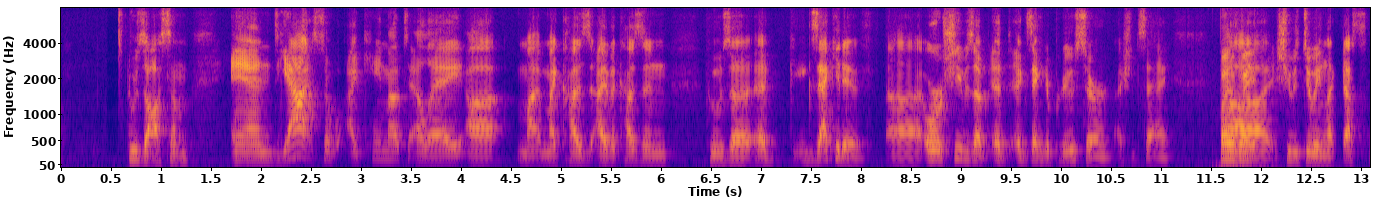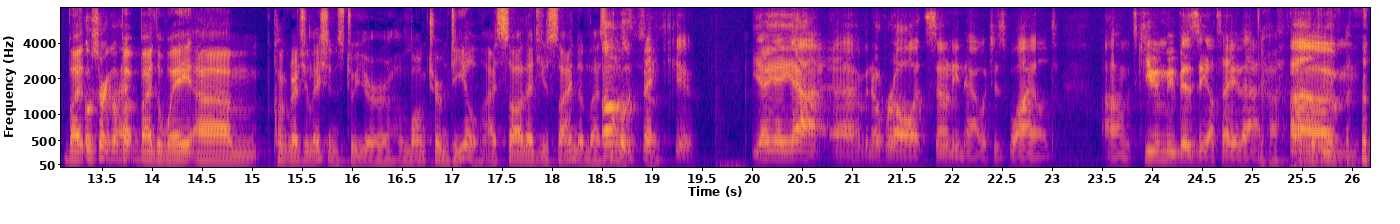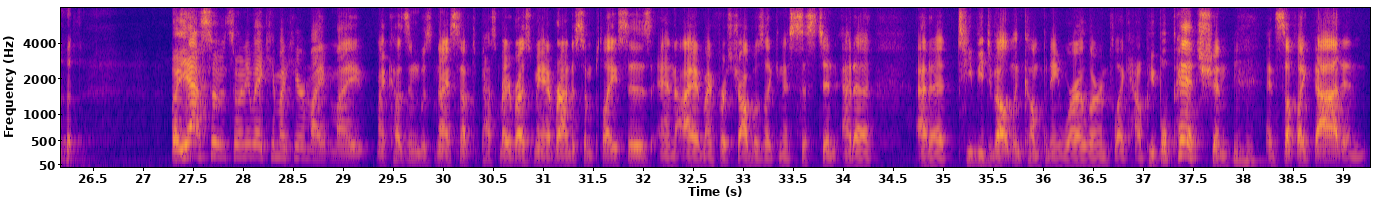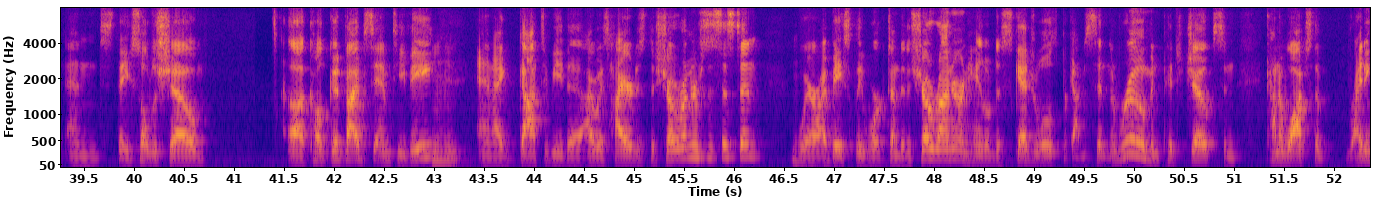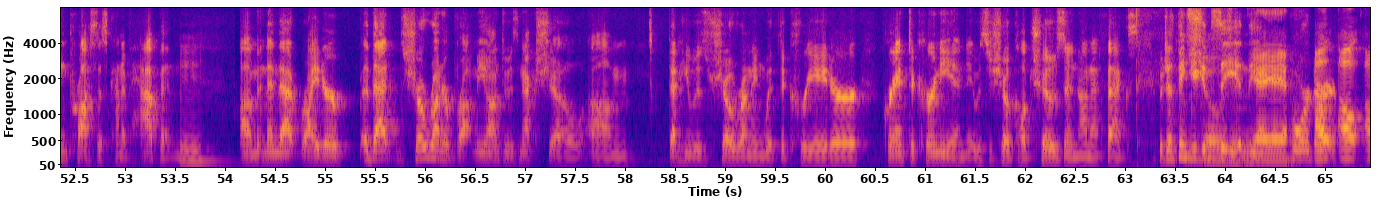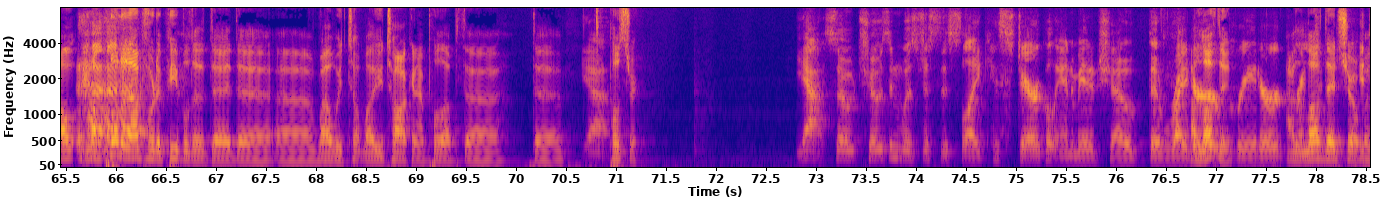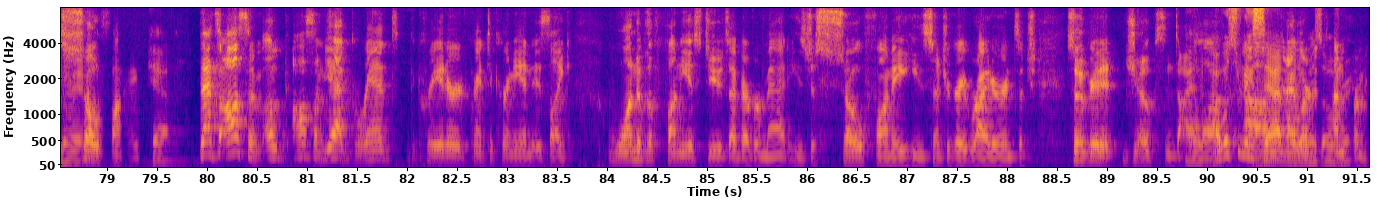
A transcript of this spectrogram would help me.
who's awesome. And yeah, so I came out to LA. Uh, my my cousin, I have a cousin who's a, a executive, uh, or she was a, a, executive producer, I should say. By the way, uh, she was doing like this. But, oh, sorry, go ahead. By, by the way, um, congratulations to your long-term deal. I saw that you signed it last oh, month. Oh, thank so. you. Yeah, yeah, yeah. Uh, I have an overall at Sony now, which is wild. Um, it's keeping me busy, I'll tell you that. Um, but yeah, so so anyway, I came out here. My my my cousin was nice enough to pass my resume around to some places, and I my first job was like an assistant at a at a TV development company where I learned like how people pitch and mm-hmm. and stuff like that. And and they sold a show uh, called Good Vibes to MTV, mm-hmm. and I got to be the I was hired as the showrunner's assistant. Where I basically worked under the showrunner and handled his schedules, but got to sit in the room and pitch jokes and kind of watch the writing process kind of happen. Mm-hmm. Um, and then that writer, that showrunner, brought me on to his next show. Um, that he was showrunning with the creator Grant DeKernion. It was a show called Chozen on FX, which I think you Chozen. can see in the yeah, yeah, yeah. border. I'll, I'll, I'll, I'll pull it up for the people. The the, the uh, while we talk, while you're talking, I pull up the the yeah. poster. Yeah, so Chozen was just this like hysterical animated show. The writer, I loved it. creator, I love that show. By the way, it's so funny. Yeah, that's awesome. Oh, awesome. Yeah, Grant, the creator, Grant DeKernion, is like one of the funniest dudes I've ever met. He's just so funny. He's such a great writer and such so great at jokes and dialogue. I was really um, sad when I learned it was over. From,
